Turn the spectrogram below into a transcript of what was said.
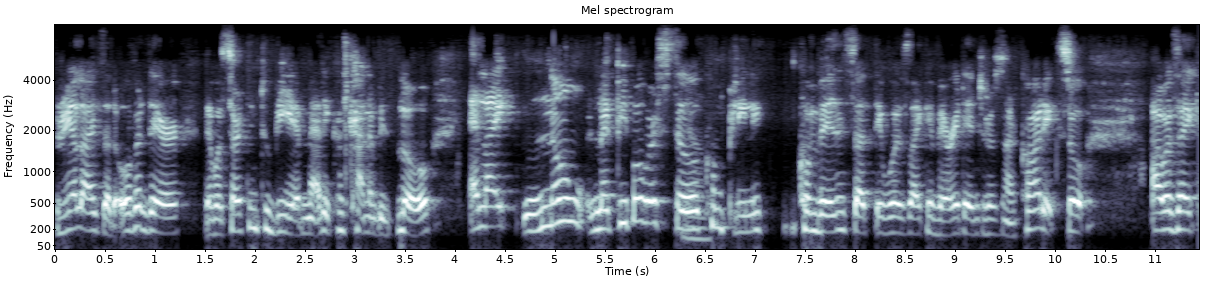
realize that over there, there was certain to be a medical cannabis law. And like, no, like people were still yeah. completely convinced that it was like a very dangerous narcotic. So I was like,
